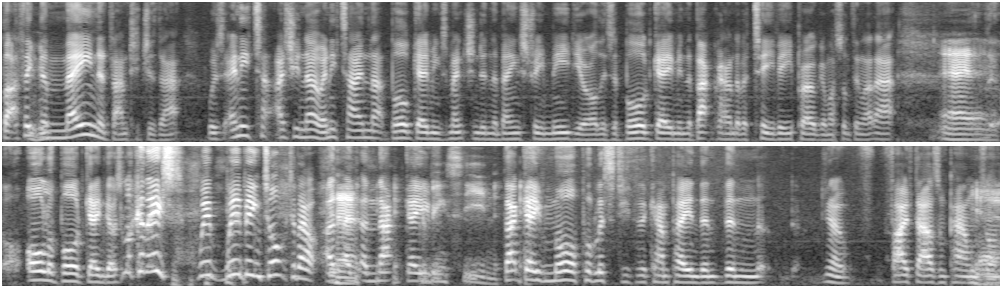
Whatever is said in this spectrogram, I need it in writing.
but I think the main advantage of that was any time, as you know, any time that board gaming's mentioned in the mainstream media or there's a board game in the background of a TV program or something like that, Uh, all of board game goes, look at this, we're we're being talked about, and, and, and that gave being seen. that gave more publicity to the campaign than than you know five thousand pounds on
